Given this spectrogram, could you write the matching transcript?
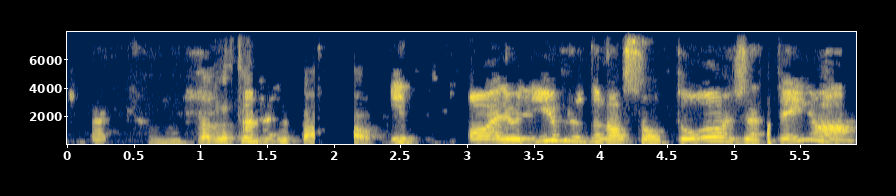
que bacana. Na versão ah, digital. E olha, o livro do nosso autor já tem, ó,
